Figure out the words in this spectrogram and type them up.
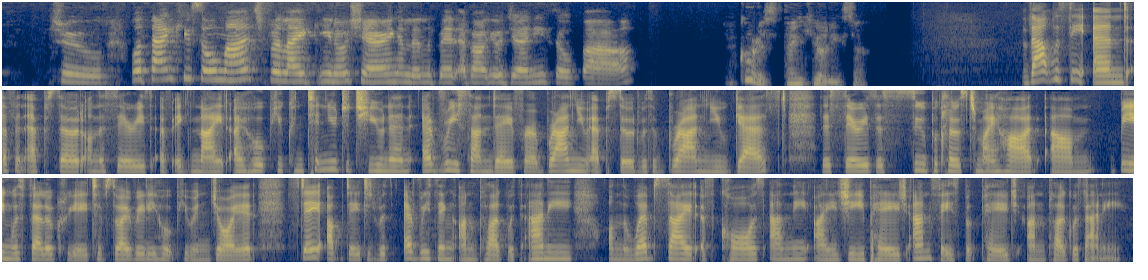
true well thank you so much for like you know sharing a little bit about your journey so far of course thank you anisa that was the end of an episode on the series of Ignite. I hope you continue to tune in every Sunday for a brand new episode with a brand new guest. This series is super close to my heart. Um, being with fellow creatives. So I really hope you enjoy it. Stay updated with everything Unplug with Annie on the website, of course, and the IG page and Facebook page, Unplug with Annie.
